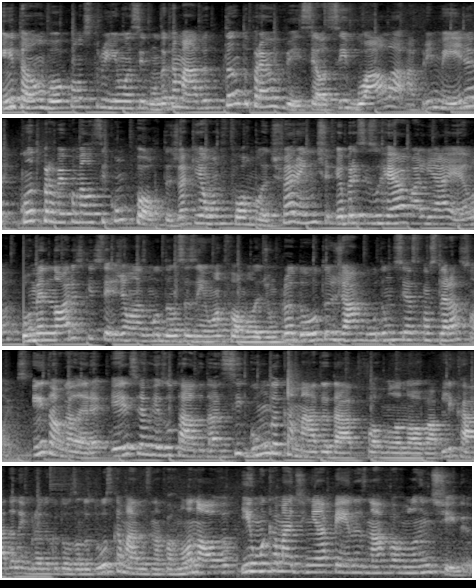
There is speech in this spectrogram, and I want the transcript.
Então vou construir uma segunda camada, tanto pra eu ver se ela se iguala à primeira, quanto pra ver como ela se comporta, já que é uma fórmula diferente, eu preciso reavaliar ela. Por menores que sejam as mudanças em uma fórmula de um produto, já mudam-se as considerações. Então, galera, esse é o resultado da segunda camada da fórmula nova aplicada. Lembrando que eu tô usando duas camadas na fórmula nova e uma camadinha apenas na fórmula antiga.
